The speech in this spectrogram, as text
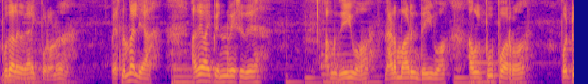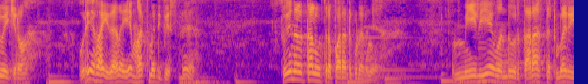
புது ஆளுகளை வேலைக்கு போடணும். பேசணுமா இல்லையா? அதே வாய்ப்பு என்ன பேசுது? அவங்க தெய்வம் நடமாடும் தெய்வம் அவங்களுக்கு பூ போடுறோம் பொட்டு வைக்கிறோம். ஒரே வாய் தானே ஏன் மாற்றி மாற்றி பேசுது? சுயநலத்தால் ஒருத்தரை பாராட்டக்கூடாதுங்க. உண்மையிலேயே வந்து ஒரு தராசு தட்டு மாதிரி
